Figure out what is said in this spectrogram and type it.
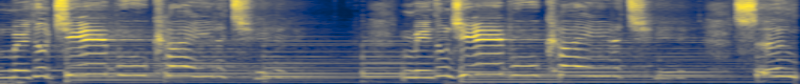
眉头解不开的结，命中解不开的劫，是你。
